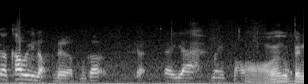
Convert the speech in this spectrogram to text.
ก็เข้าอีหลอกเดิมมันก็ก็ก็ยากไม่ป๊อปอ๋อก็คือเป็น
